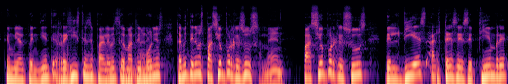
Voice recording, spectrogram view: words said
Estén muy al pendiente. Regístrense para el evento de matrimonios. También tenemos pasión por Jesús. Amén. Pasión por Jesús del 10 al 13 de septiembre.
